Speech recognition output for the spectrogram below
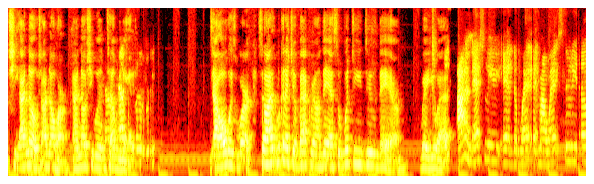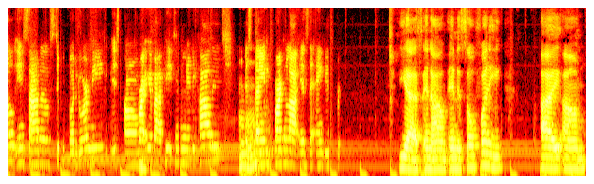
she, I know, I know her. I know she wouldn't tell me that. I always work. So I looking at your background there. So what do you do there? Where you at? I'm actually at the at my wax studio inside of Studio Adore Me. It's um right here by Pitt Community College. Mm-hmm. The same parking lot as the Angus. Yes, and um and it's so funny. I um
